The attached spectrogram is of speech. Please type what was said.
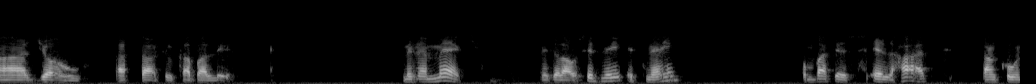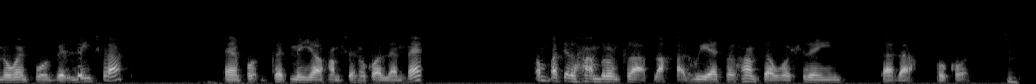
ma ġew tattart il-kavallier. Minn hemmhekk nitilgħu Sydney it-tnejn, mbagħad il-ħadd ta' nkunu hemm fuq Village Club, hemm fuq 350 ukoll hemmhekk. Mbagħad il-Hambrun Club l-aħħar wieħed fil-25 ta' da ukoll. Hmm.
